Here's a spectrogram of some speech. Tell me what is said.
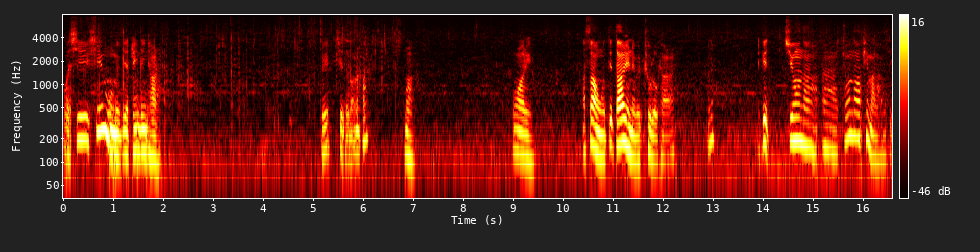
我西西木没别真真它了。 对，写得到那看，妈，哇哩，啊上午在大人那边抽了它了，嗯，这个姜它啊姜它偏嘛拉不的，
